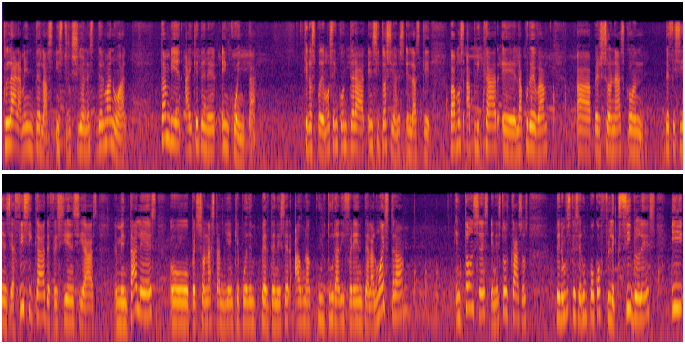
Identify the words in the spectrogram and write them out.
claramente las instrucciones del manual, también hay que tener en cuenta que nos podemos encontrar en situaciones en las que vamos a aplicar eh, la prueba a personas con deficiencia física, deficiencias mentales o personas también que pueden pertenecer a una cultura diferente a la nuestra. Entonces, en estos casos, tenemos que ser un poco flexibles y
